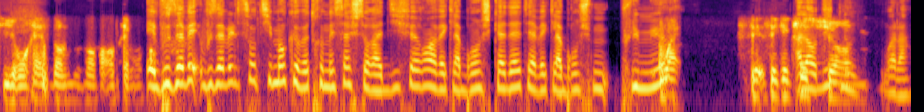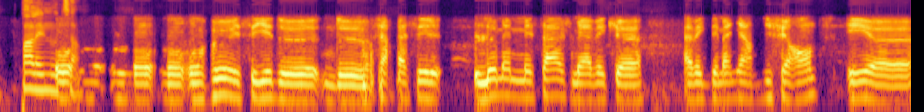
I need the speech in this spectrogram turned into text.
si on reste dans le mouvement pendant très longtemps. Et vous avez, vous avez le sentiment que votre message sera différent avec la branche cadette et avec la branche plus mûre? Ouais, c'est quelque chose Alors, sur... voilà, parlez-nous de ça. On, on, veut essayer de, de, faire passer le même message, mais avec, euh, avec des manières différentes. Et euh,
